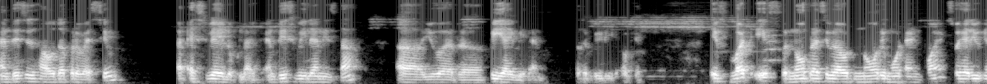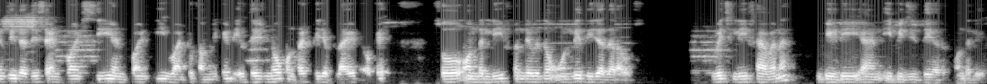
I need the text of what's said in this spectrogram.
And this is how the pervasive uh, SVI look like. And this VLAN is the uh, your uh, PI VLAN for the BD. Okay if what if no pervasive route no remote endpoint so here you can see that this endpoint c endpoint e want to communicate if there is no contract is applied okay? So on the leaf when there will the only these are the routes which leaf have an bd and epg there on the leaf.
